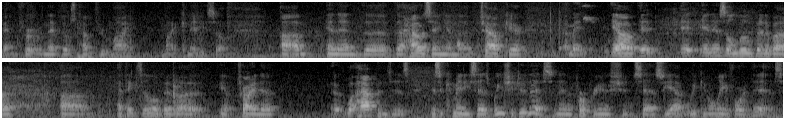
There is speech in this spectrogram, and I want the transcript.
been through, and that, those come through my, my committee, so. Um, and then the, the housing and the childcare, I mean, you know, it, it, it is a little bit of a, um, I think it's a little bit of a, you know, trying to, uh, what happens is, is a committee says, we should do this, and then appropriation says, yeah, but we can only afford this.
